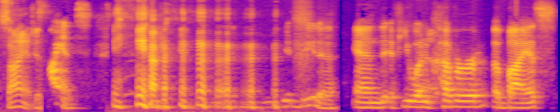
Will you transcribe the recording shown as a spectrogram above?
science. science. yeah. you get data. And if you uncover a bias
